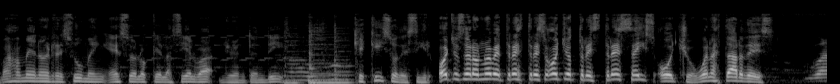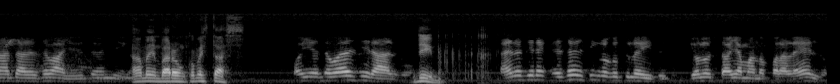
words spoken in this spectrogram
Más o menos en resumen, eso es lo que la sierva yo entendí que quiso decir. 809-338-3368. Buenas tardes. Buenas tardes, Ceballos. Dios te bendiga. Amén, varón. ¿Cómo estás? Oye, te voy a decir algo. Dime. La gente tiene, ese versículo que tú leíste, yo lo estaba llamando para leerlo.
